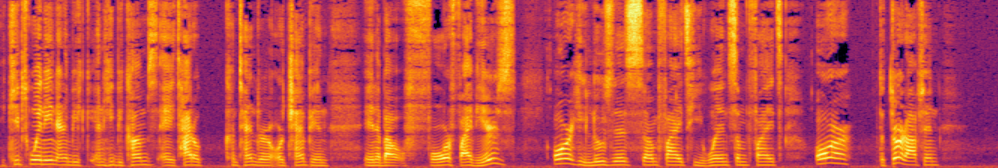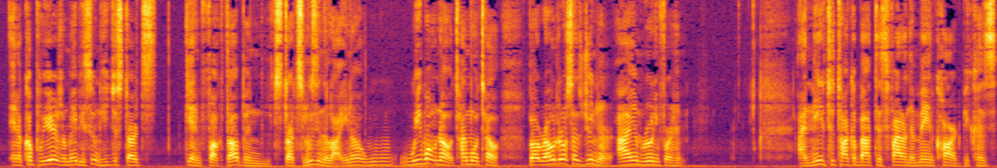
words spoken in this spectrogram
he keeps winning and, be, and he becomes a title contender or champion in about four or five years, or he loses some fights, he wins some fights, or the third option, in a couple years or maybe soon, he just starts getting fucked up and starts losing a lot. You know, we won't know. Time will tell. But Raul Rosas Jr., I am rooting for him. I need to talk about this fight on the main card because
